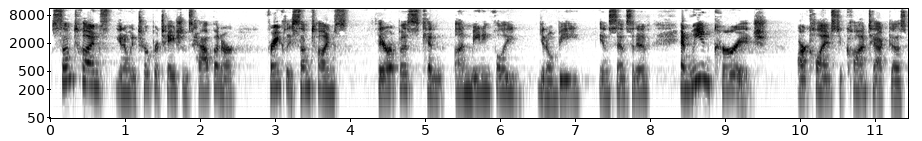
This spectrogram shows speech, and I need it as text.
sometimes, you know, interpretations happen, or frankly, sometimes therapists can unmeaningfully, you know, be insensitive. And we encourage our clients to contact us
